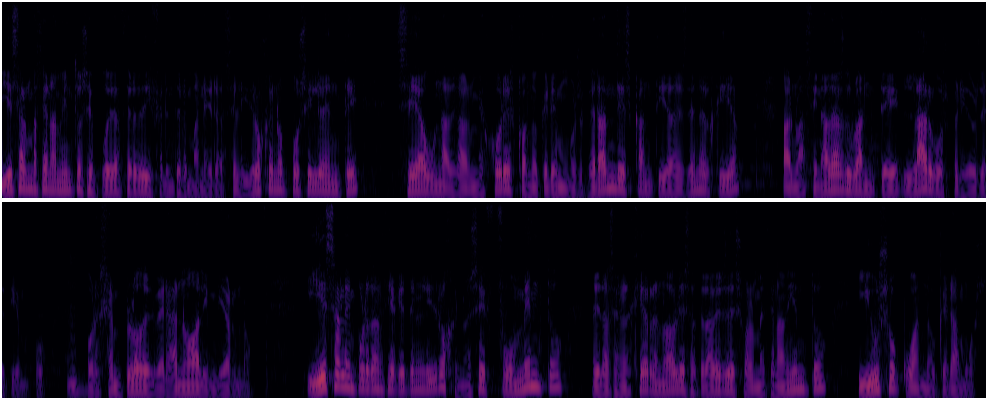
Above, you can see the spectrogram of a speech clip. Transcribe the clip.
Y ese almacenamiento se puede hacer de diferentes maneras. El hidrógeno posiblemente sea una de las mejores cuando queremos grandes cantidades de energía almacenadas durante largos periodos de tiempo, por ejemplo, del verano al invierno. Y esa es la importancia que tiene el hidrógeno, ese fomento de las energías renovables a través de su almacenamiento y uso cuando queramos.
